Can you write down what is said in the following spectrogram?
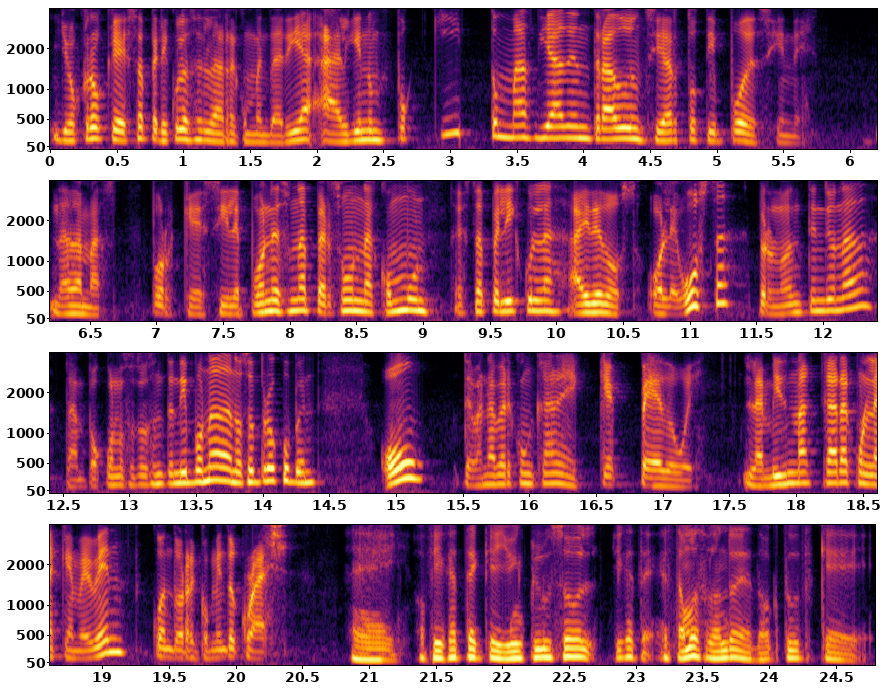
yo creo que esa película se la recomendaría a alguien un poquito más ya adentrado en cierto tipo de cine. Nada más. Porque si le pones una persona común esta película, hay de dos. O le gusta, pero no entendió nada. Tampoco nosotros entendimos nada, no se preocupen. O te van a ver con cara de qué pedo, güey. La misma cara con la que me ven cuando recomiendo Crash. O fíjate que yo incluso, fíjate, estamos hablando de Dogtooth, que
